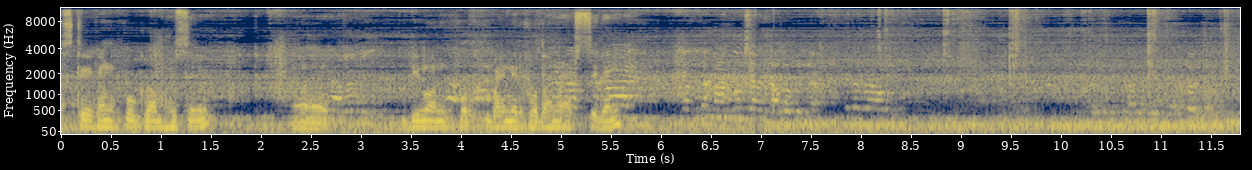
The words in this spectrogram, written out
আজকে এখানে প্রোগ্রাম হয়েছে বিমান বাহিনীর প্রধান আসছিলেন Thank you.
